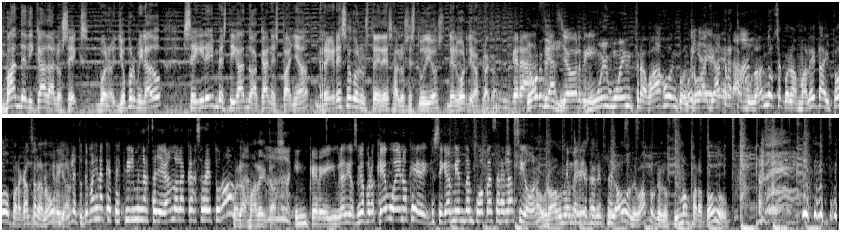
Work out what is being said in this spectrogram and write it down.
van dedicadas a los ex? Bueno, yo por mi lado seguiré investigando acá en España. Regreso con ustedes a los estudios del Gordo y la Flaca. Gracias, Jordi. Muy buen trabajo. Encontró Oye, a Yatra, mudándose con las maletas y todo para casa de la novia. Increíble. ¿Tú te imaginas que te filmen hasta llegando a la casa de tu novia? Con las maletas. Increíble, Dios mío. Pero qué bueno que, que sigan viendo en pop esa relación. Ahora uno tiene que tener cuidado donde va porque los filman para todo.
